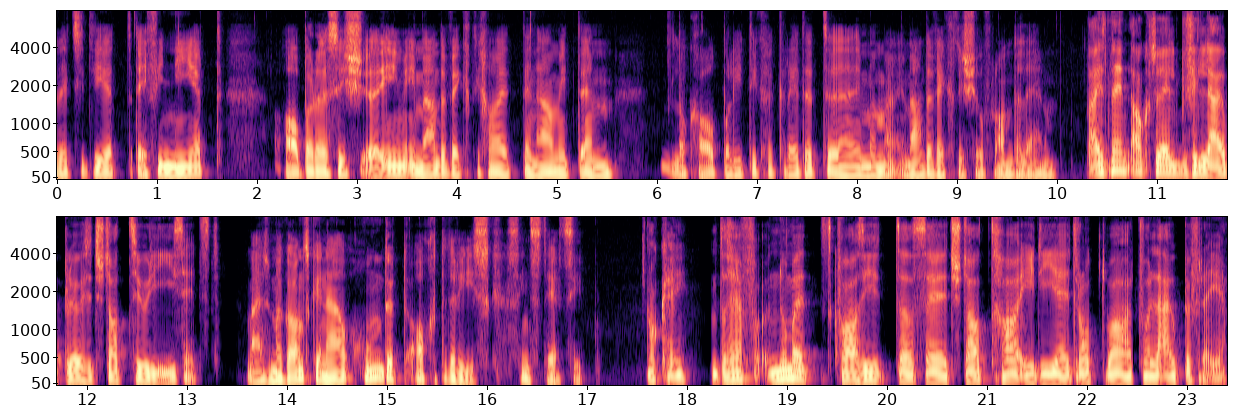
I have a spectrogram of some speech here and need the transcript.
dezidiert definiert, aber es ist äh, im, im Endeffekt, ich habe dann auch mit dem Lokalpolitiker geredet, äh, im, im Endeffekt ist es schon vor allem der Lärm. Weiss man aktuell, wie viele Laubblöse die Stadt Zürich einsetzt? Weiss man ganz genau, 138 sind es derzeit. Okay. Und das ist nur quasi, dass äh, die Stadt kann in die Trottoir von Laub befreien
